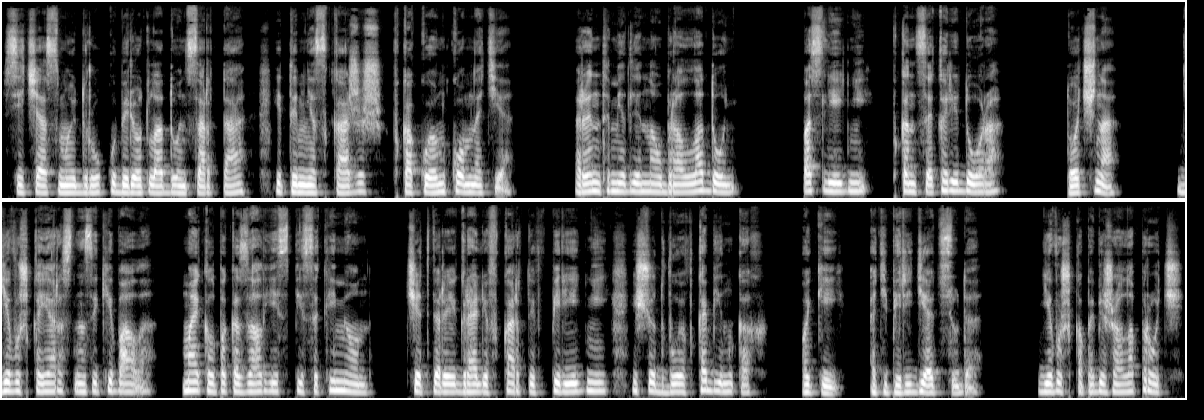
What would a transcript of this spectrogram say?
«Сейчас мой друг уберет ладонь со рта, и ты мне скажешь, в какой он комнате». Рент медленно убрал ладонь. «Последний, в конце коридора». «Точно?» Девушка яростно закивала. Майкл показал ей список имен. Четверо играли в карты в передней, еще двое в кабинках. «Окей, а теперь иди отсюда». Девушка побежала прочь.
